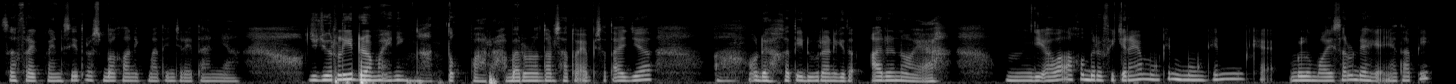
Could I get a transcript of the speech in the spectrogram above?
sefrekuensi terus bakal nikmatin ceritanya. Jujur li drama ini ngantuk parah. Baru nonton satu episode aja uh, udah ketiduran gitu. I don't know ya. Hmm, di awal aku berpikirnya mungkin mungkin kayak belum mulai seru deh kayaknya tapi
